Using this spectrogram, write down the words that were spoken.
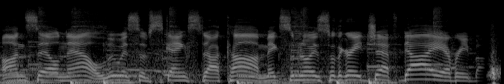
on sale now. Lewis of Skanks.com. Make some noise for the great Jeff Dye, everybody.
